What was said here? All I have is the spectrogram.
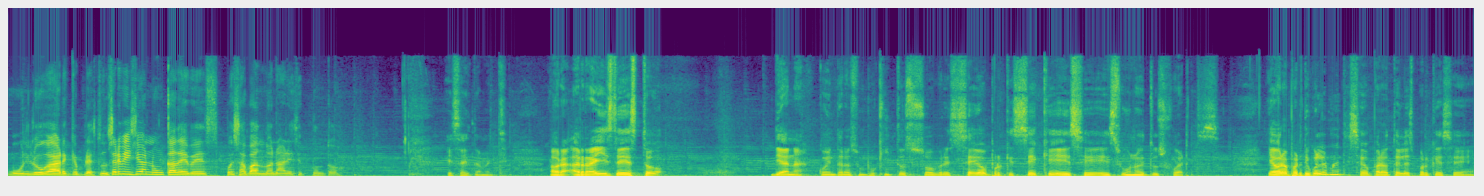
un lugar que presta un servicio, nunca debes pues abandonar ese punto. Exactamente. Ahora, a raíz de esto, Diana, cuéntanos un poquito sobre SEO, porque sé que ese es uno de tus fuertes. Y ahora particularmente SEO para hoteles porque se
